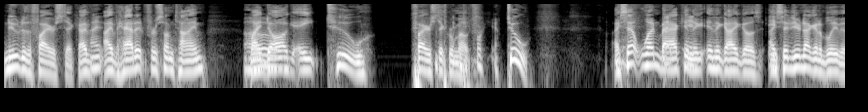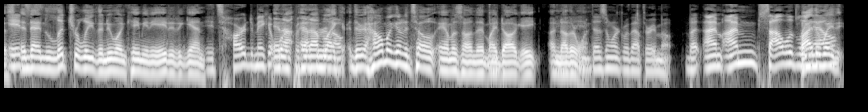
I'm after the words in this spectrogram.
new to the Fire Stick. I've I- I've had it for some time. My Oh. dog ate two Fire Stick remotes. Two. I sent one back, and, it- the, and the guy goes, "I it- said you're not going to believe this." And then literally the new one came and he ate it again. It's hard to make it and, I, work without and I'm like, "How am I going to tell Amazon that my dog ate another It one?" It doesn't work without the remote. But I'm I'm solidly By the now- way, the,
